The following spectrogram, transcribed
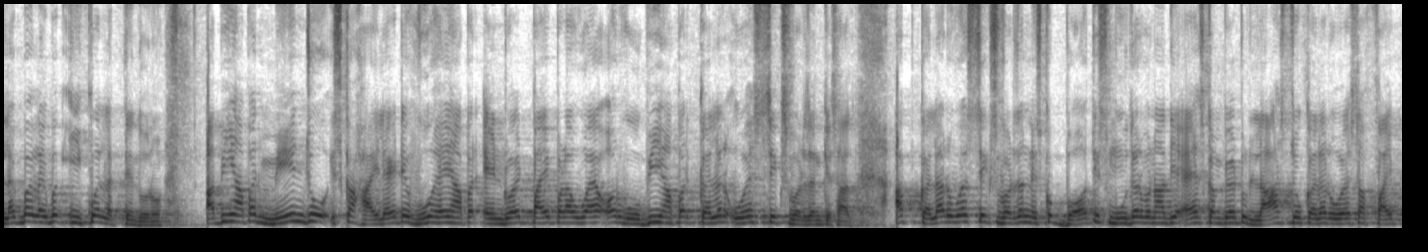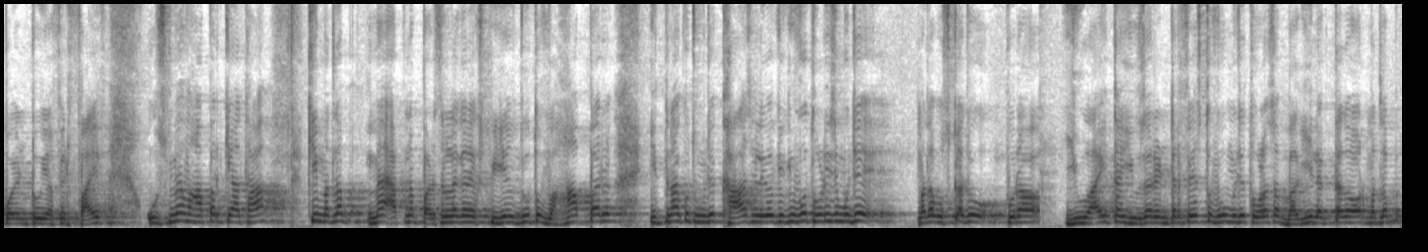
लगभग लगभग इक्वल लगते हैं दोनों। अभी यहाँ पर मेन जो इसका हाईलाइट है, वो है यहाँ पर एंड्रॉयड पाई पड़ा हुआ है और वो भी यहाँ पर colour O S six version के साथ। अब colour O S six version इसको बहुत ही स्मूदर बना दिया एज कंपेयर टू लास्ट जो कलर ओ एस था 5.2 या फिर फाइव उसमें वहाँ पर क्या था कि मतलब मैं अपना पर्सनल अगर एक्सपीरियंस दूँ तो वहाँ पर इतना कुछ मुझे खास नहीं लगा क्योंकि वो थोड़ी सी मुझे मतलब उसका जो पूरा यूआई था यूज़र इंटरफेस तो वो मुझे थोड़ा सा बगी लगता था और मतलब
